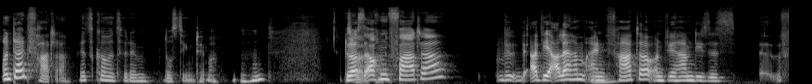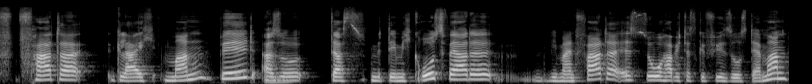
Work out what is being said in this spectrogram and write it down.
und dein Vater. Jetzt kommen wir zu dem lustigen Thema. Mhm. Du hast auch einen Vater. Wir alle haben einen Vater und wir haben dieses äh, Vater gleich Mann-Bild. Also das, mit dem ich groß werde, wie mein Vater ist, so habe ich das Gefühl, so ist der Mann.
